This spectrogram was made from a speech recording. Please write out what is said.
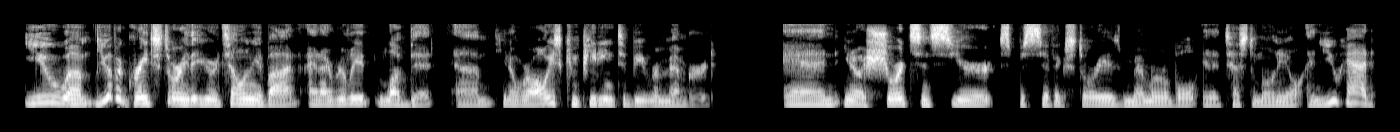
you um, you have a great story that you were telling me about, and I really loved it. Um, you know, we're always competing to be remembered, and you know, a short, sincere, specific story is memorable in a testimonial. And you had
